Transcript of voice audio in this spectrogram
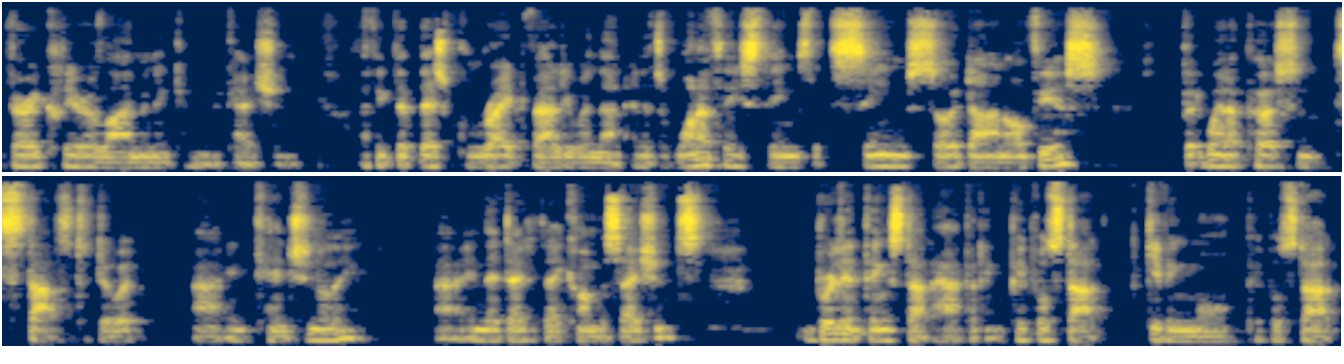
very clear alignment and communication. I think that there's great value in that. And it's one of these things that seems so darn obvious, but when a person starts to do it uh, intentionally uh, in their day to day conversations, brilliant things start happening. People start giving more. People start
